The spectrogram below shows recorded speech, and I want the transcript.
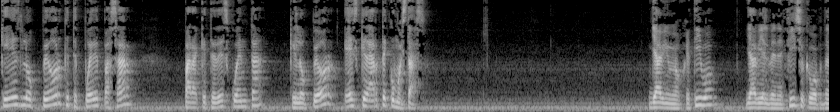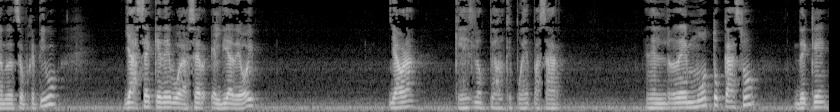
qué es lo peor que te puede pasar para que te des cuenta lo peor es quedarte como estás. Ya vi mi objetivo, ya vi el beneficio que voy a obtener de ese objetivo, ya sé qué debo hacer el día de hoy. Y ahora, ¿qué es lo peor que puede pasar en el remoto caso de que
